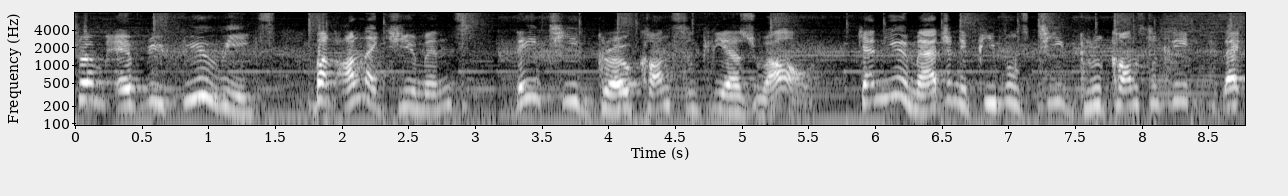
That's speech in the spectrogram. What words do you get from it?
trim every few weeks. But unlike humans, their teeth grow constantly as well. Can you imagine if people's teeth grew constantly? Like,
